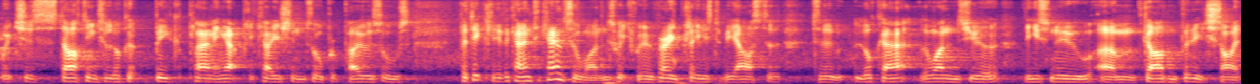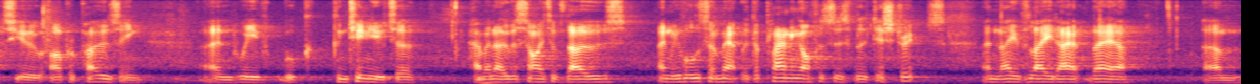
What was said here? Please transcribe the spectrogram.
which is starting to look at big planning applications or proposals, particularly the county council ones, which we're very pleased to be asked to, to look at. The ones you, these new um, garden village sites you are proposing, and we will continue to have an oversight of those. And we've also met with the planning officers for the districts, and they've laid out their um,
